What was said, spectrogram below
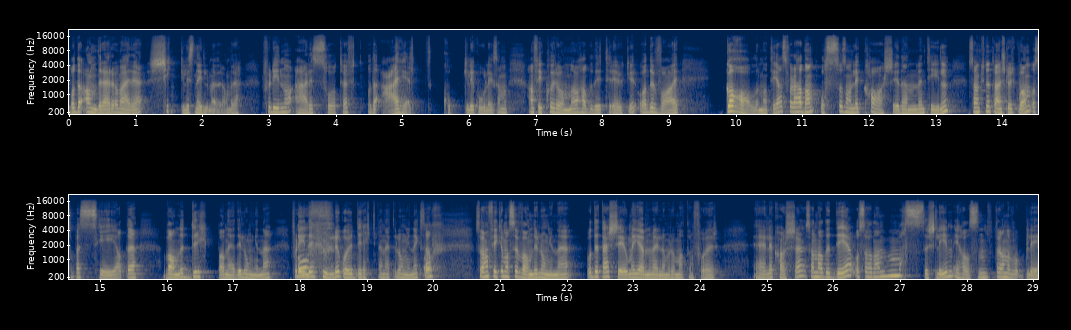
Og det andre er å være skikkelig snille med hverandre. Fordi nå er det så tøft, og det er helt kokkeli-ko, liksom. Han fikk korona og hadde det i tre uker, og det var gale, Mathias. For da hadde han også sånn lekkasje i den ventilen, så han kunne ta en slurk vann, og så bare se at det, vannet dryppa ned i lungene. Fordi det hullet går jo direkte ned til lungene, ikke sant. Så han fikk jo masse vann i lungene. Og dette skjer jo med jevne mellomrom at han får eh, lekkasje. Så han hadde det, og så hadde han masse slim i halsen, for han ble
